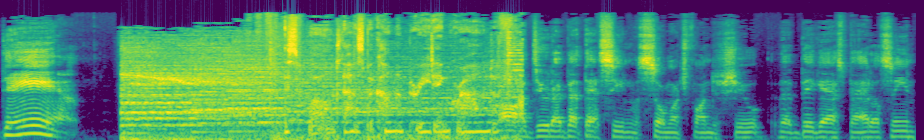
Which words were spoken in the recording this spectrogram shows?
Damn. This world has become a breeding ground of Oh, dude, I bet that scene was so much fun to shoot. That big ass battle scene.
